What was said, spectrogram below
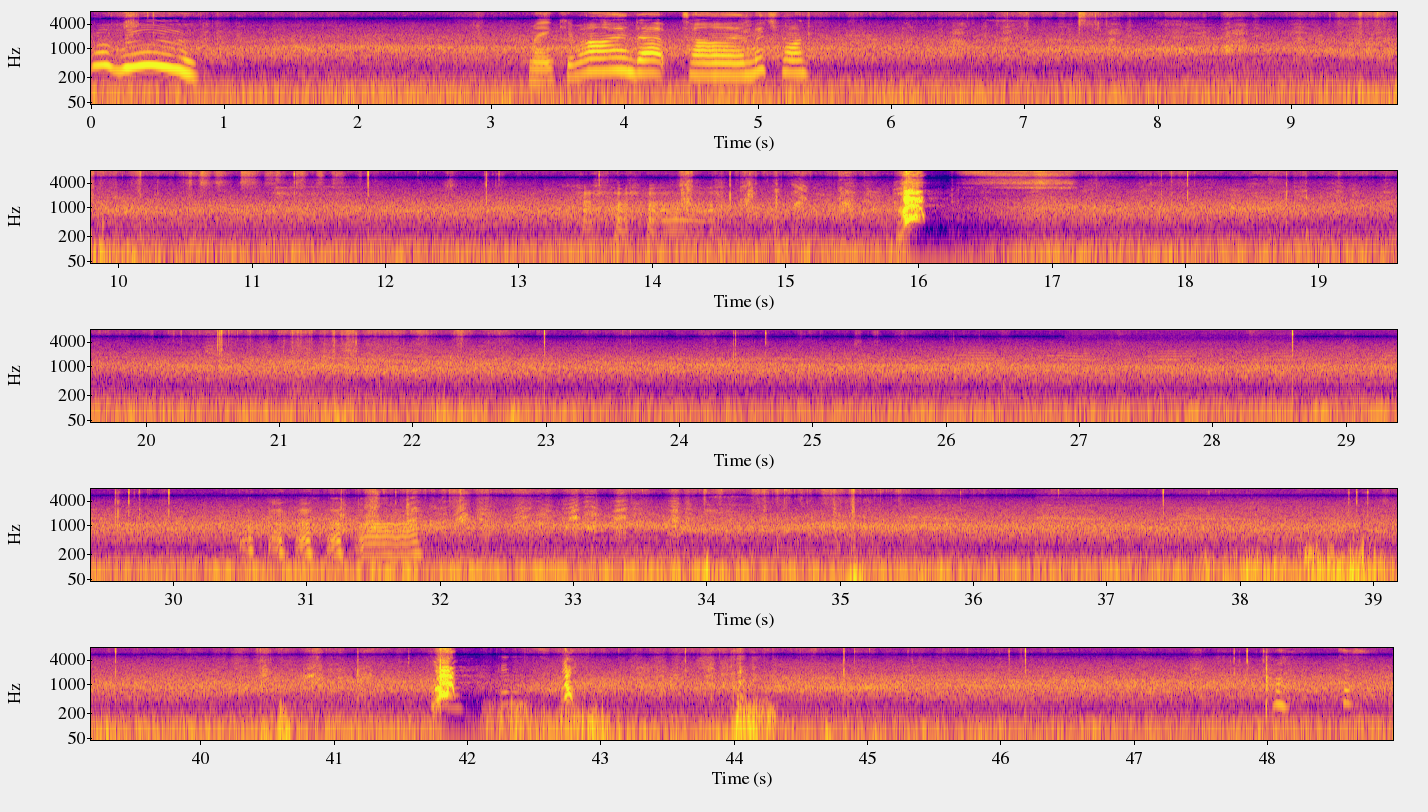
Woohoo! Make your mind up time. Which one? Come on, get it.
